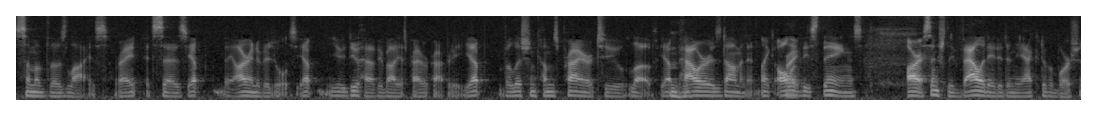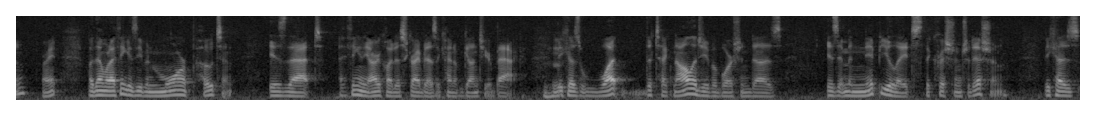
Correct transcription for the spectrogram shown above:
some of those lies. Right. It says, "Yep, they are individuals. Yep, you do have your body as private property. Yep, volition comes prior to love. Yep, Mhm. power is dominant. Like all Right. of these things." are essentially validated in the act of abortion, right? But then what I think is even more potent is that I think in the article I described it as a kind of gun to your back. Mhm. Because what the technology of abortion does is it manipulates the Christian tradition. Because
